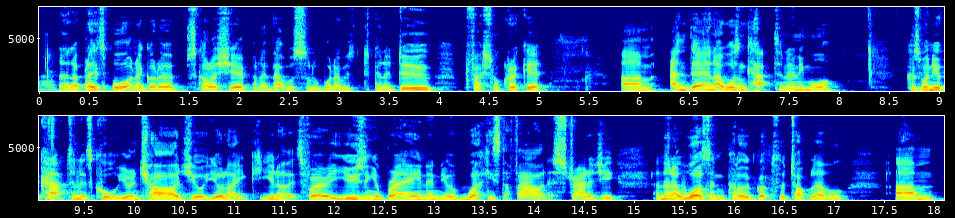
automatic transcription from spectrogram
And then I played sport and I got a scholarship, and I, that was sort of what I was going to do professional cricket. Um, and then I wasn't captain anymore. Because when you're captain, it's cool. You're in charge. You're, you're like, you know, it's very using your brain and you're working stuff out and it's strategy. And then I wasn't because I got to the top level. Um,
